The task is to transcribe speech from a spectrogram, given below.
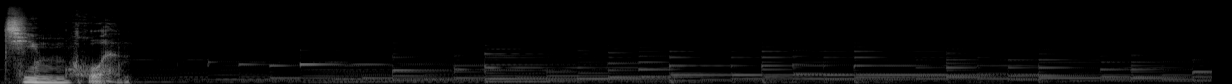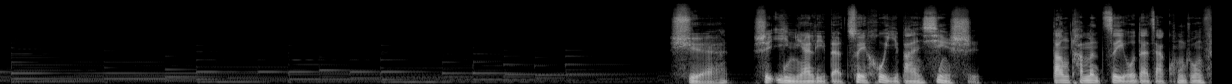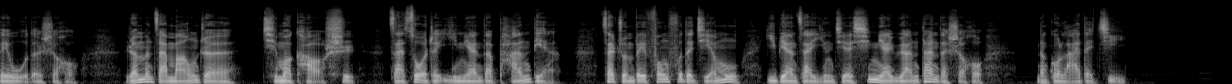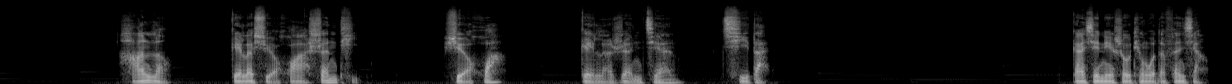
精魂。雪是一年里的最后一班信使。当他们自由的在空中飞舞的时候，人们在忙着期末考试，在做着一年的盘点，在准备丰富的节目，以便在迎接新年元旦的时候能够来得及。寒冷给了雪花身体，雪花给了人间期待。感谢您收听我的分享，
